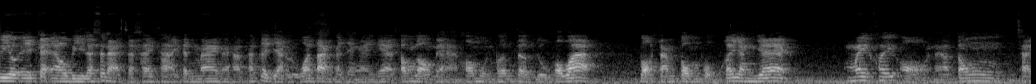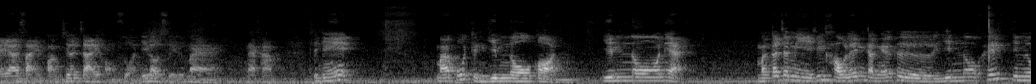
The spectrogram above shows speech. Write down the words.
VOS กับ LB ลักษณะจะคล้ายๆกันมากนะครับ ถ้าเกิดอยากรู้ว่าต่างกันยังไงเนี่ยต้องลองไปหาข้อมูลเพิ่มเติมดู เพราะว่าบอกตามตรงผมก็ยังแยกไม่ค่อยออกนะครับ ต้องใช้อาศัยความเชื่อใจของส่วนที่เราซื้อมานะครับ ทีนี้มาพูดถึงยิมโนก่อน ยิมโนเนี่ยมันก็จะมีที่เขาเล่นกันก็คือยิมโนคลิกยิมโน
